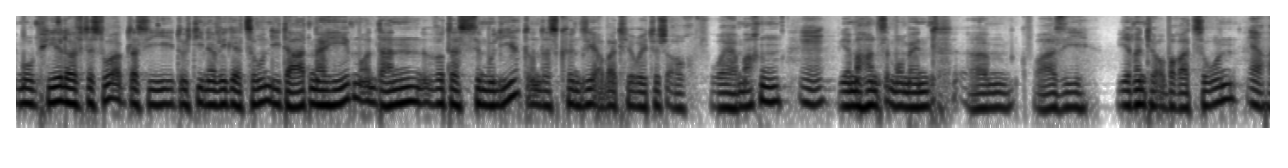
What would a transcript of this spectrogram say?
im OP läuft es so ab, dass Sie durch die Navigation die Daten erheben und dann wird das simuliert und das können Sie aber theoretisch auch vorher machen. Mhm. Wir machen es im Moment ähm, quasi während der Operation, ja.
